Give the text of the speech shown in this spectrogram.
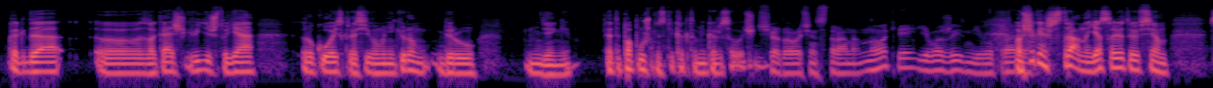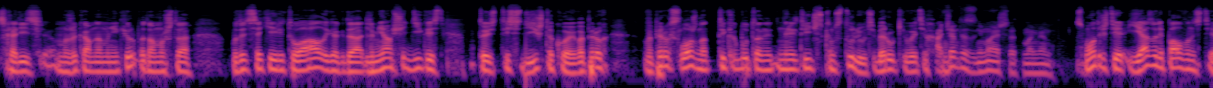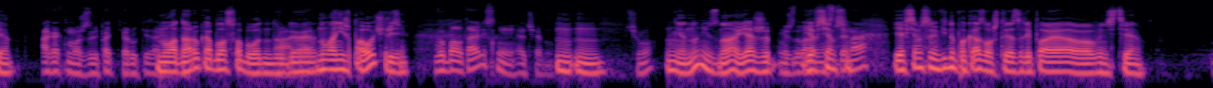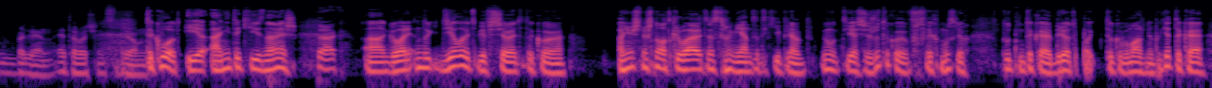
когда э, заказчик видит, что я рукой с красивым маникюром беру деньги. Это по-пушкински как-то, мне кажется, очень. что-то очень странно. Ну окей, его жизнь, его правила. Вообще, конечно, странно. Я советую всем сходить мужикам на маникюр, потому что вот эти всякие ритуалы, когда... Для меня вообще дикость. То есть ты сидишь такой. Во-первых, во-первых, сложно. Ты как будто на электрическом стуле. У тебя руки в этих... А чем ты занимаешься в этот момент? Смотришь, я залипал в инсте. А как ты можешь залипать, у тебя руки заняты? Ну, одна рука была свободна, другая... да. Ну, они же по очереди. Вы болтали с ней о чем? М-м. Почему? Не, ну не знаю, я же... Между Я всем, стена? я всем своим видом показывал, что я залипаю э, в инсте. Блин, это очень стрёмно. Так вот, и они такие, знаешь, Так, а, говорят, ну, делаю тебе все это такое. Они очень смешно открывают инструменты, такие прям, ну, вот я сижу такой в своих мыслях, тут она такая берет такой бумажный пакет, такая,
